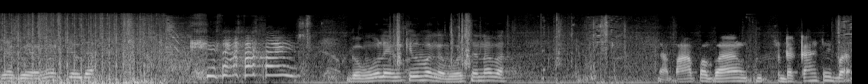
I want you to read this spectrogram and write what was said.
Ya gue yang ngekill dah. gue mulai ngekill bang, gak bosan apa? nggak apa-apa bang sedekah itu Bang,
